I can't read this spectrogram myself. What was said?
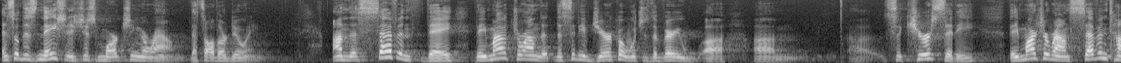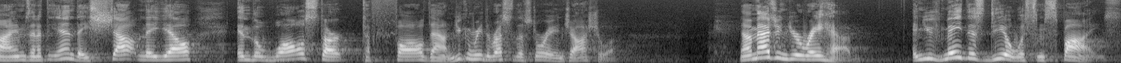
And so this nation is just marching around. That's all they're doing. On the seventh day, they march around the, the city of Jericho, which is a very uh, um, uh, secure city. They march around seven times, and at the end, they shout and they yell, and the walls start to fall down. You can read the rest of the story in Joshua. Now imagine you're Rahab, and you've made this deal with some spies.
